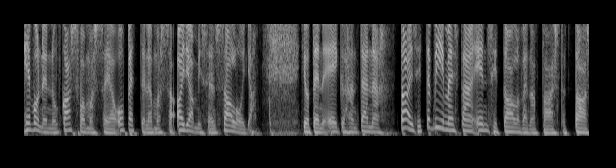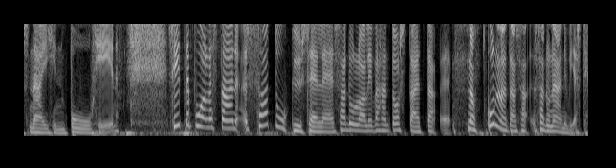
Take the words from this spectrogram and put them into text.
hevonen on kasvamassa ja opettelemassa ajamisen saloja. Joten eiköhän tänä tai sitten viimeistään ensi talvena päästä taas näihin puuhiin. Sitten puolestaan Satu kyselee. Sadulla oli vähän tosta, että... No, kuunnellaan Sadun ääniviesti.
